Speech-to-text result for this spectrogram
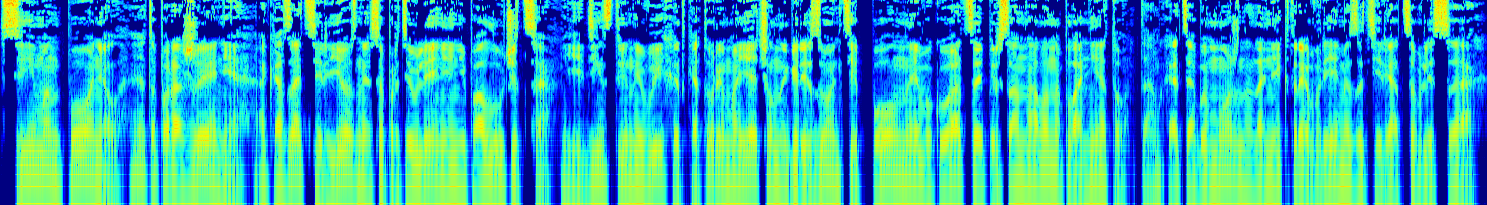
Симон понял, это поражение, оказать серьезное сопротивление не получится. Единственный выход, который маячил на горизонте, полная эвакуация персонала на планету, там хотя бы можно на некоторое время затеряться в лесах.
